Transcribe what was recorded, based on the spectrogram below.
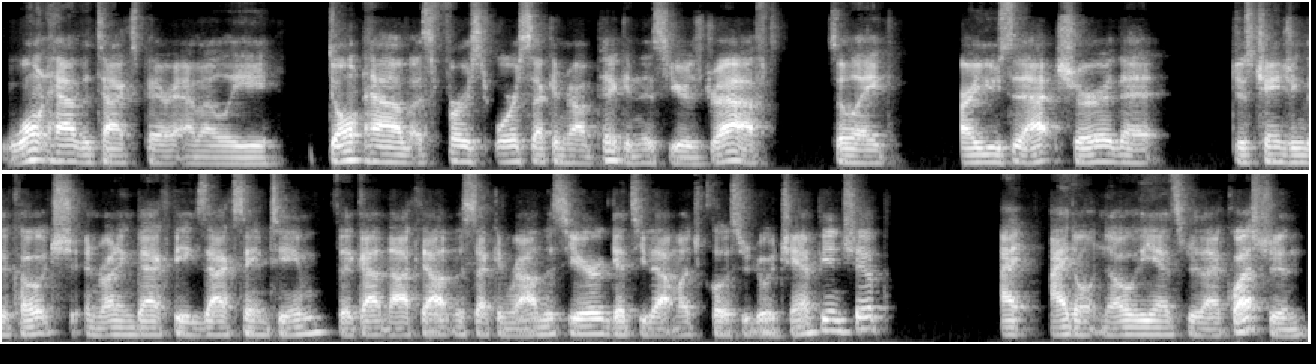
Won't have the taxpayer MLE. Don't have a first or second round pick in this year's draft. So like, are you that sure that just changing the coach and running back the exact same team that got knocked out in the second round this year gets you that much closer to a championship? I I don't know the answer to that question.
